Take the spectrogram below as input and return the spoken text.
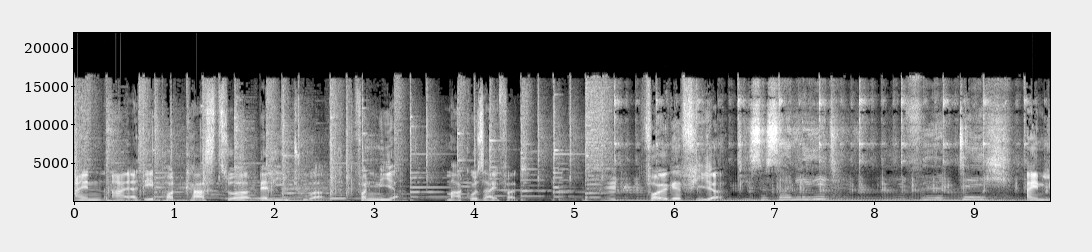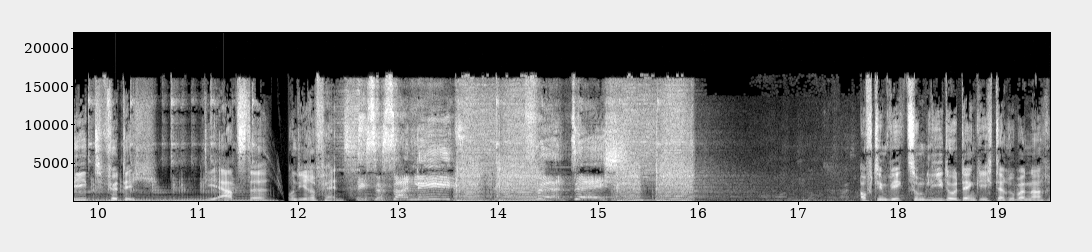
Ein ARD-Podcast zur Berlin-Tour. Von mir, Marco Seifert. Folge 4. Dies ist ein Lied für dich. Ein Lied für dich. Die Ärzte und ihre Fans. Dies ist ein Lied für dich. Auf dem Weg zum Lido denke ich darüber nach,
